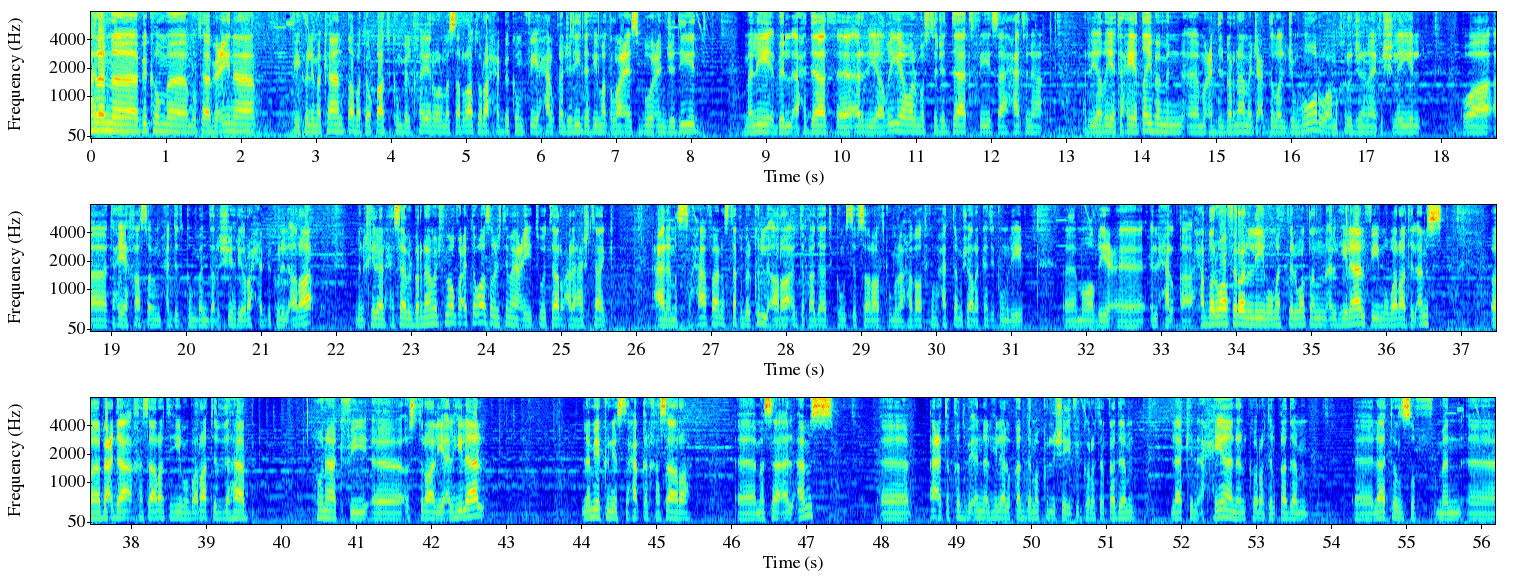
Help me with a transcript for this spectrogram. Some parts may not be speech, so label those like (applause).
أهلا بكم متابعينا في كل مكان. طابت أوقاتكم بالخير والمسرات. أرحب بكم في حلقة جديدة في مطلع أسبوع جديد مليء بالأحداث الرياضية والمستجدات في ساحتنا الرياضية. تحية طيبة من معد البرنامج عبد الله الجمهور ومخرجنا نايف الشليل وتحية خاصة من محدثكم بندر الشهري. يرحب بكل الآراء من خلال حساب البرنامج في موقع التواصل الاجتماعي تويتر على هاشتاج عالم الصحافة. نستقبل كل الآراء انتقاداتكم استفساراتكم ملاحظاتكم حتى مشاركتكم لمواضيع الحلقة. حظا وافرا لممثل وطن الهلال في مباراة الأمس بعد خسارته مباراة الذهاب هناك في أستراليا. الهلال لم يكن يستحق الخسارة مساء الأمس. أعتقد بأن الهلال قدم كل شيء في كرة القدم لكن أحيانا كرة القدم لا تنصف من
